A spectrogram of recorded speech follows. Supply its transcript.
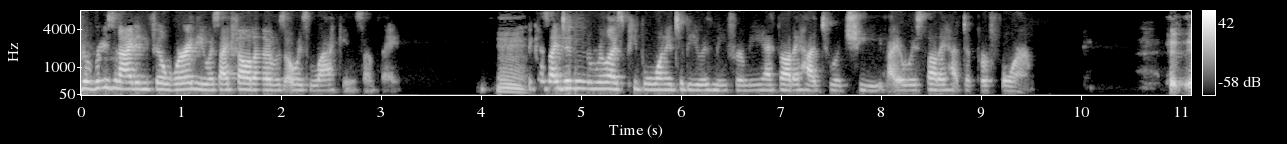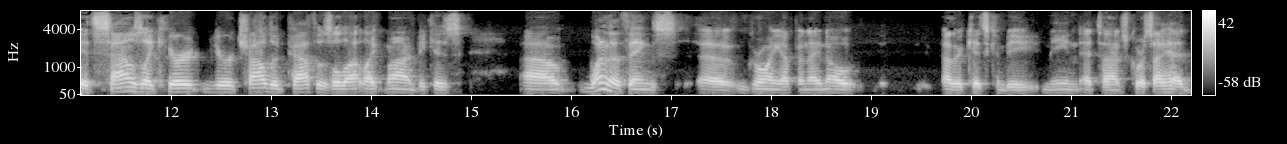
the reason I didn't feel worthy was I felt I was always lacking something. Mm. Because I didn't realize people wanted to be with me for me. I thought I had to achieve. I always thought I had to perform. It, it sounds like your your childhood path was a lot like mine because uh, one of the things uh, growing up, and I know other kids can be mean at times. Of course, I had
